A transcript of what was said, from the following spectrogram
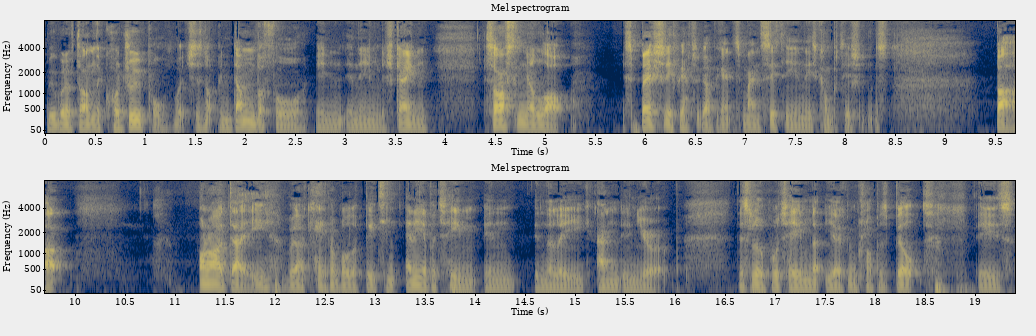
We would have done the quadruple, which has not been done before in, in the English game. It's asking a lot, especially if we have to go up against Man City in these competitions. But on our day, we are capable of beating any other team in, in the league and in Europe this Liverpool team that Jurgen Klopp has built is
